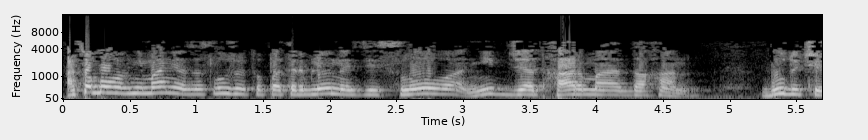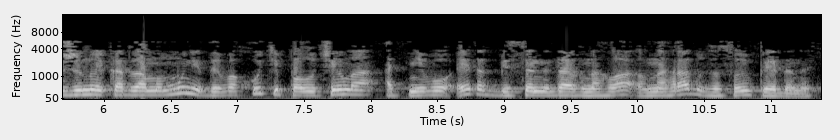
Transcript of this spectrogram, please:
Особого внимания заслуживает употребленное здесь слово Ниджадхарма Дахан. Будучи женой Кардама Муни, Девахути получила от него этот бесценный дар в награду за свою преданность.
